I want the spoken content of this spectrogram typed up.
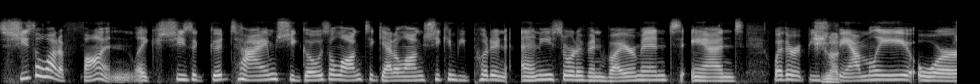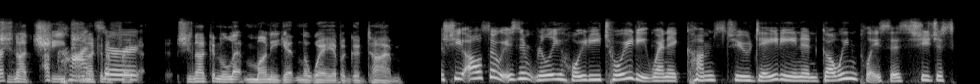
she's a lot of fun. Like she's a good time. She goes along to get along. She can be put in any sort of environment, and whether it be She's not- family or She's not a cheap. She's not going concert. She's not going to let money get in the way of a good time. She also isn't really hoity-toity when it comes to dating and going places. She just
